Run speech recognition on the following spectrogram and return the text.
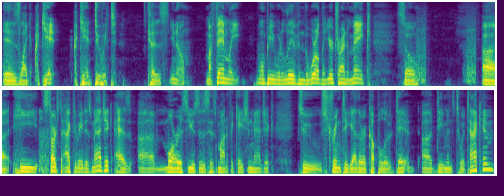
is like, I can't, I can't do it, because you know my family won't be able to live in the world that you're trying to make. So, uh, he starts to activate his magic as uh, Morris uses his modification magic to string together a couple of de- uh, demons to attack him.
